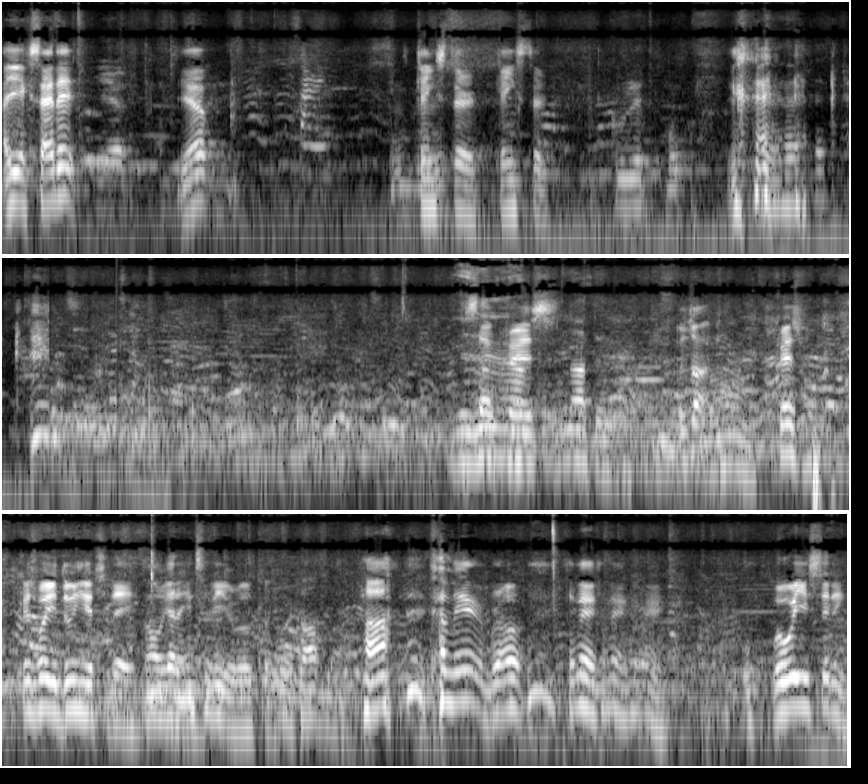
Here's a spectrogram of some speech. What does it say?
Are you excited? Yeah. Yep. Gangster, gangster. What's up, Chris? Nothing. What's up, Chris? Chris, what are you doing here today? Oh, we got an interview real quick. Huh? Come here, bro. Come here, come here, come here. Where were you sitting?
